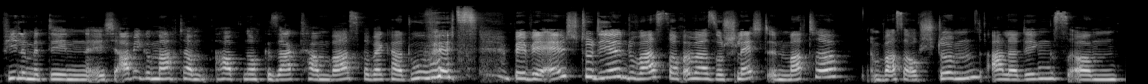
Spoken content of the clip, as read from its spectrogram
viele, mit denen ich Abi gemacht habe, hab noch gesagt haben, was, Rebecca, du willst BWL studieren, du warst doch immer so schlecht in Mathe, was auch stimmt. Allerdings ähm,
